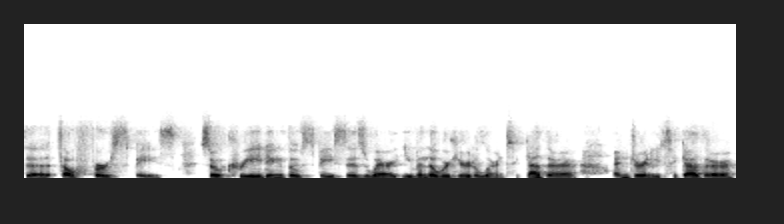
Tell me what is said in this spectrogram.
the self first space. So, creating those spaces where even though we're here to learn together and journey together,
